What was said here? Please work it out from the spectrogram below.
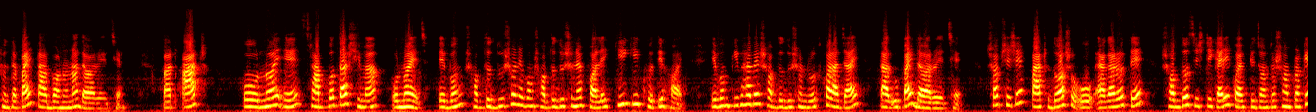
শুনতে পায় তার বর্ণনা দেওয়া রয়েছে। পাঠ আট ও নয় এ শ্রাব্যতার সীমা ও নয়েজ এবং শব্দ দূষণ এবং শব্দ দূষণের ফলে কি কি ক্ষতি হয় এবং কীভাবে শব্দ দূষণ রোধ করা যায় তার উপায় দেওয়া রয়েছে। সবশেষে পাঠ দশ ও এগারোতে শব্দ সৃষ্টিকারী কয়েকটি যন্ত্র সম্পর্কে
